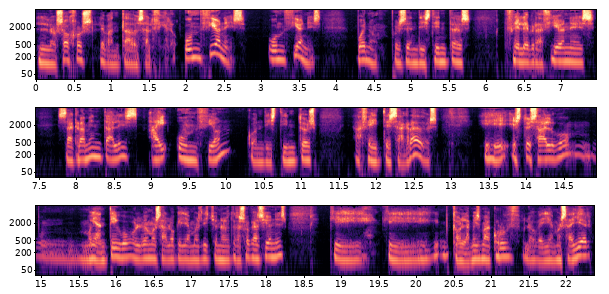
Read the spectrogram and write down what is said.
Los ojos levantados al cielo. Unciones, unciones. Bueno, pues en distintas celebraciones sacramentales hay unción con distintos aceites sagrados. Eh, esto es algo muy antiguo, volvemos a lo que ya hemos dicho en otras ocasiones, que, que con la misma cruz, lo veíamos ayer,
